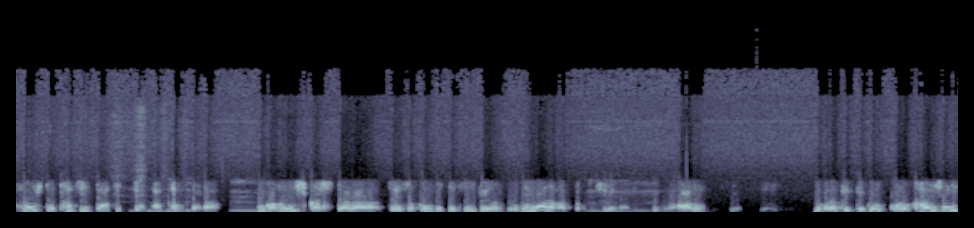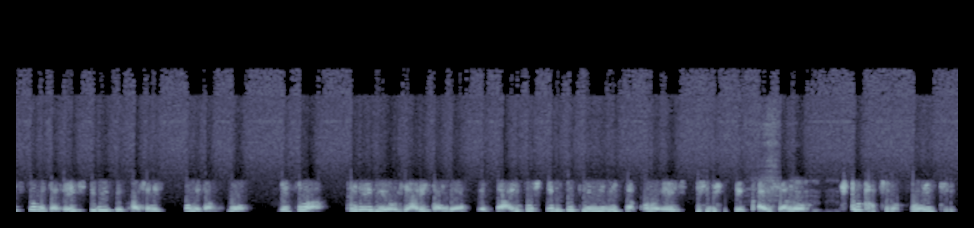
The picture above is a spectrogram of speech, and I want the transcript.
あの人たちだけじゃなかったら僕はもしかしたら制作をずっと続けようなんて思わなかったかもしれないっていうのがあるんですよ。だから結局この会社に勤めた HTB っていう会社に勤めたのも実はテレビをやりたいんじゃなくバイトしてる時に見たこの HTB っていう会社の人たちの雰囲気。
